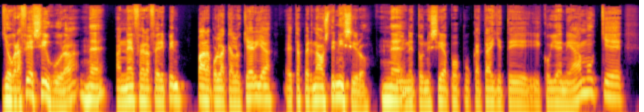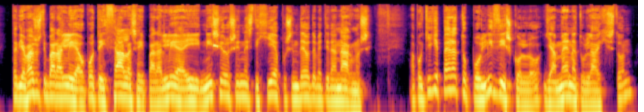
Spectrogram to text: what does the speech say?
Γεωγραφία σίγουρα, Ναι, ανέφερα Φερρυπίν πάρα πολλά καλοκαίρια, ε, τα περνάω στην Ίσυρο. ναι. Είναι το νησί από όπου κατάγεται η οικογένειά μου και τα διαβάζω στην παραλία. Οπότε η θάλασσα, η παραλία ή η Νήσυρος είναι στοιχεία που συνδέονται με την ανάγνωση. Από εκεί και πέρα το πολύ δύσκολο, για μένα τουλάχιστον,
